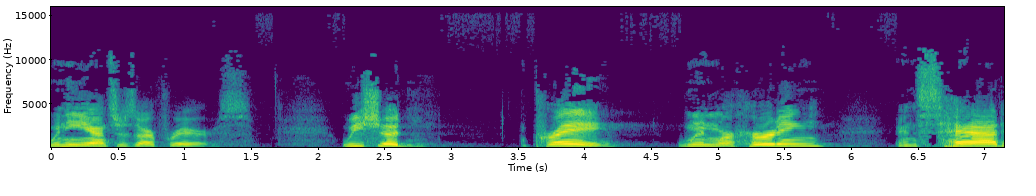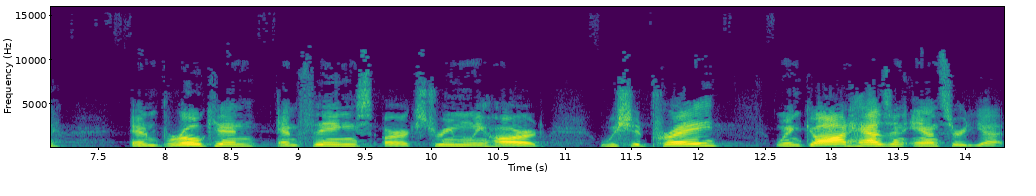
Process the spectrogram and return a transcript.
when He answers our prayers. We should pray when we're hurting and sad and broken and things are extremely hard. We should pray when God hasn't answered yet.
